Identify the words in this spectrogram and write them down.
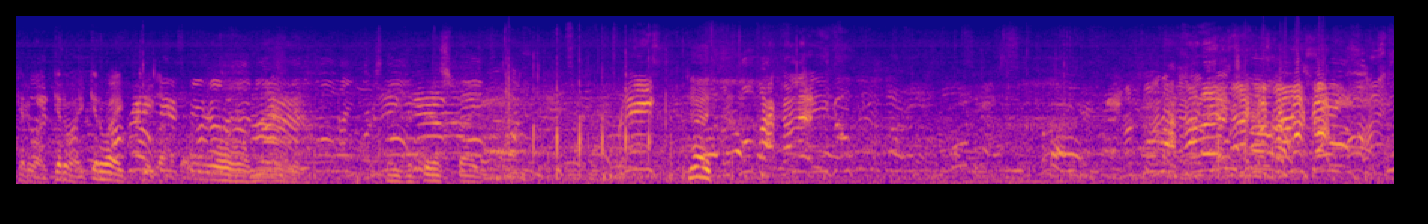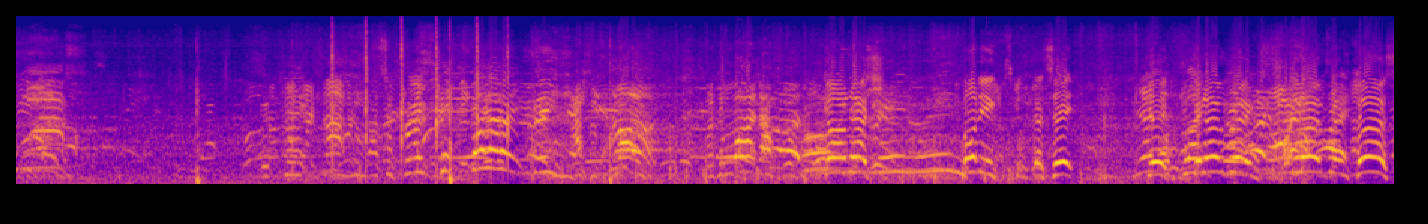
Get away, get away, get away. Oh, Good lad. Oh, no. Just needs a bit of space. Good. Pull back, Alex. There you go. Pull back, Alex. Back up. That's a great kick. Follow it. That's a flow. Like the light after. Go on, Ash. Body. That's it. Good. Get over him. Get over him first.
